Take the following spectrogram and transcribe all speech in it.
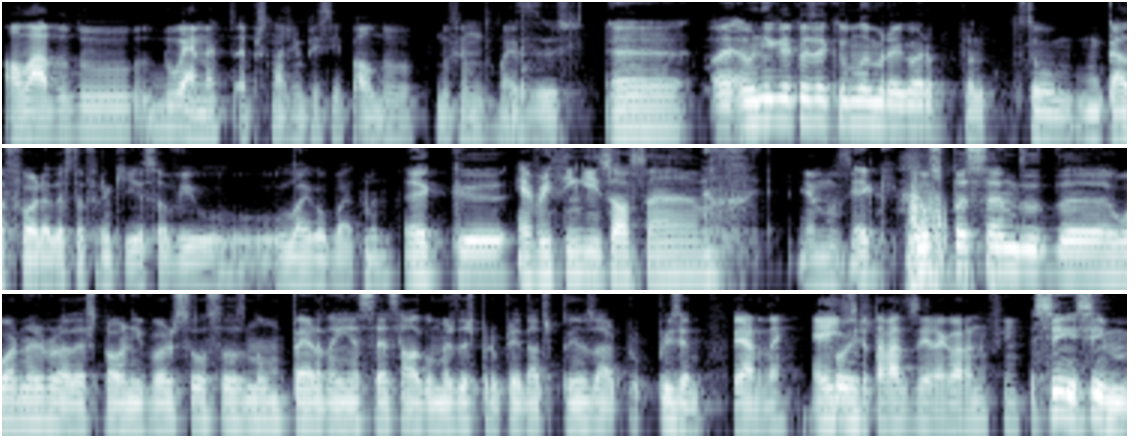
ao lado do, do Emmett, a personagem principal do, do filme do Lego. Uh, a única coisa que eu me lembrei agora, pronto, estou um bocado fora desta franquia, só vi o, o Lego Batman, é que... Everything is awesome. É, música. é que eles passando da Warner Brothers para a Universal, se eles não perdem acesso a algumas das propriedades que podiam usar. Porque, por exemplo. Perdem. É pois, isso que eu estava a dizer agora no fim. Sim, sim.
